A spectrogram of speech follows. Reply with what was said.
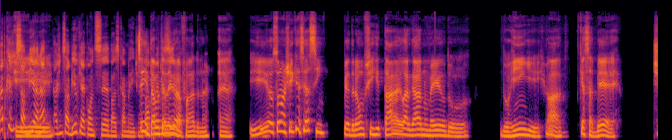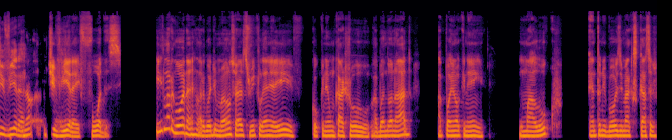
É porque a gente E- sabia, né? A gente sabia o que ia acontecer, basicamente. né? Sim, tava previsível. telegrafado, né? É. E eu só não achei que ia ser assim. Pedrão se irritar e largar no meio do, do ringue. Ah, quer saber? Te vira. Não, te vira aí, foda-se. E largou, né? Largou de mão, Sr. Strickland aí ficou que nem um cachorro abandonado, apanhou que nem um maluco. Anthony Bowes e Max Caster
